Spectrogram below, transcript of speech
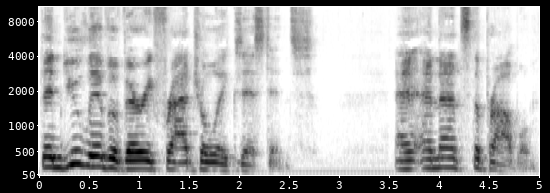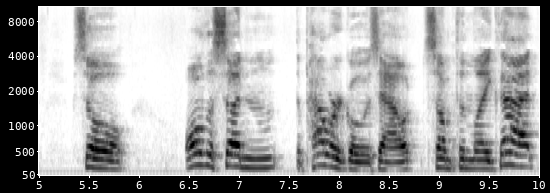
then you live a very fragile existence. And and that's the problem. So all of a sudden the power goes out, something like that,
